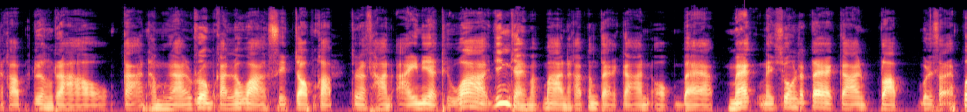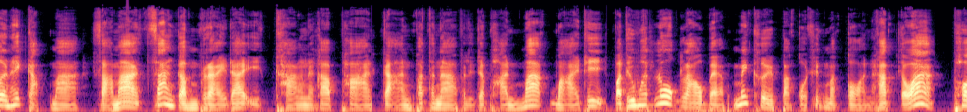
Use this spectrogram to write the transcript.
นะครับเรื่องราวการทำงานร่วมกันระหว่างซีฟจ็อบกับจนาธานไอซ์เนี่ยถือว่ายิ่งใหญ่มากๆนะครับตั้งแต่การออกแบบ Mac ในช่วงแรกๆการปรับบริษัท Apple ให้กลับมา สามารถสร้างกำไรได้อีกครั้งนะครับ ผ่านการพัฒนาผลิตภัณฑ์มากมายที่ปฏิวัติโลกเราแบบไม่เคยปรากฏขึ้นมาก่อนนะครับ แต่ว่า พอ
